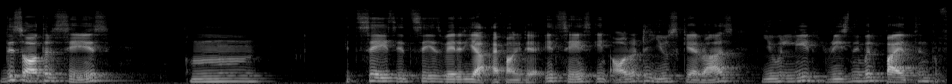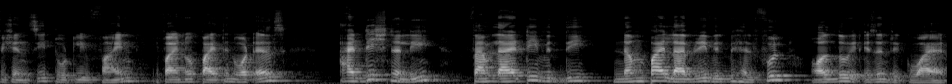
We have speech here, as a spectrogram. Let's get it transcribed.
this author says, um, it says, it says where, yeah, I found it here. It says in order to use Keras, you will need reasonable Python proficiency, totally fine. If I know Python, what else? Additionally, familiarity with the NumPy library will be helpful, although it isn't required.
